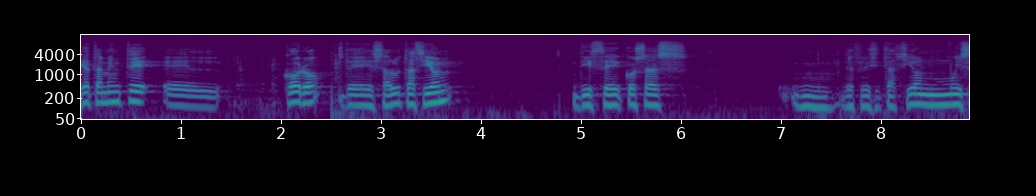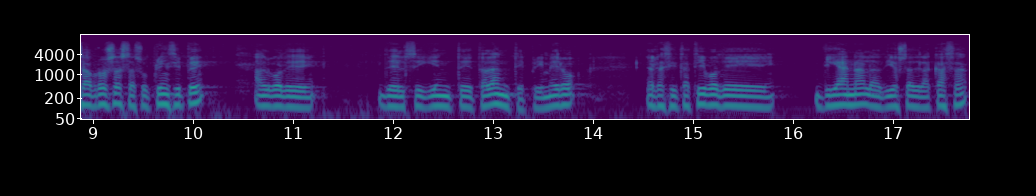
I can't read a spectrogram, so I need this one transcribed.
Inmediatamente el coro de salutación dice cosas mm, de felicitación muy sabrosas a su príncipe, algo de, del siguiente talante. Primero, el recitativo de Diana, la diosa de la caza.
